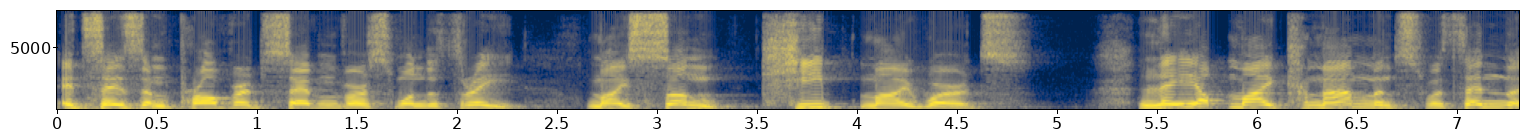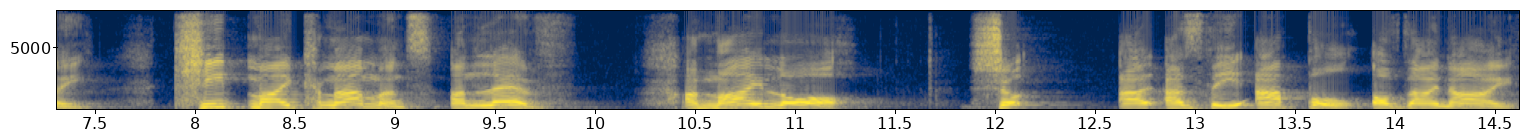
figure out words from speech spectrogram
It says in Proverbs 7, verse 1 to 3 My son, keep my words, lay up my commandments within thee, keep my commandments and live. And my law shall, as the apple of thine eye,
